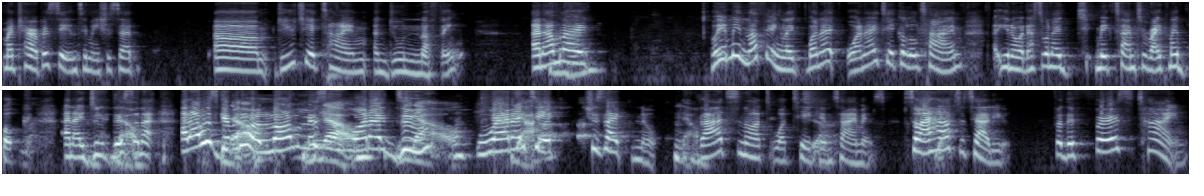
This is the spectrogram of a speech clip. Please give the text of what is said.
my therapist saying to me, she said, um, "Do you take time and do nothing?" And I'm Mhm. like, what do you mean nothing? Like when I when I take a little time, you know, that's when I t- make time to write my book and I do this No. and I and I was giving her a long list No. of what I do no, when I take. She's like, no, no, that's not what taking Yeah. time is. So I have to tell you, for the first time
